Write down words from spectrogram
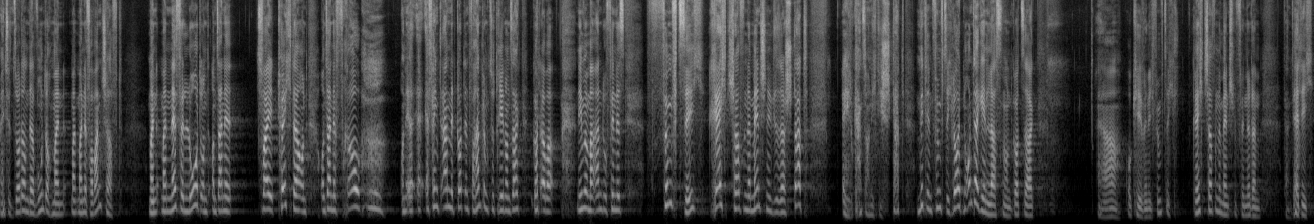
Mensch, in Sodom, da wohnt doch mein, meine Verwandtschaft. Mein, mein Neffe Lot und, und seine zwei Töchter und, und seine Frau. Und er, er fängt an, mit Gott in Verhandlung zu treten und sagt, Gott, aber nehmen wir mal an, du findest 50 rechtschaffende Menschen in dieser Stadt. Ey, du kannst doch nicht die Stadt mit den 50 Leuten untergehen lassen. Und Gott sagt, ja, okay, wenn ich 50 rechtschaffende Menschen finde, dann, dann werde ich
